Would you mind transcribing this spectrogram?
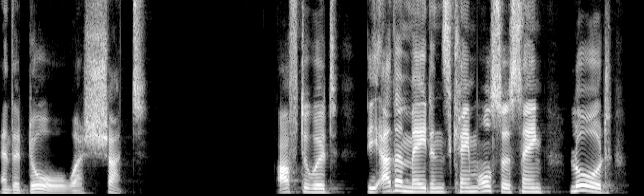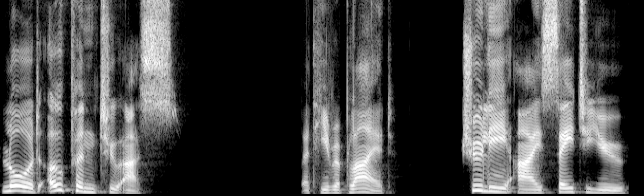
and the door was shut. Afterward, the other maidens came also, saying, Lord, Lord, open to us. But he replied, Truly I say to you,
